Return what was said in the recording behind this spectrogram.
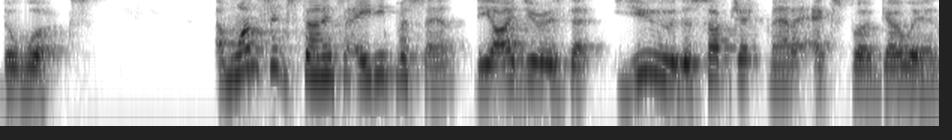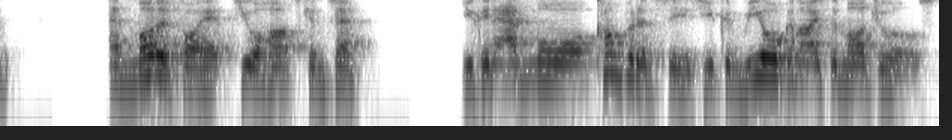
the works. And once it's done, it's 80%. The idea is that you, the subject matter expert, go in and modify it to your heart's content. You can add more competencies. You can reorganize the modules.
